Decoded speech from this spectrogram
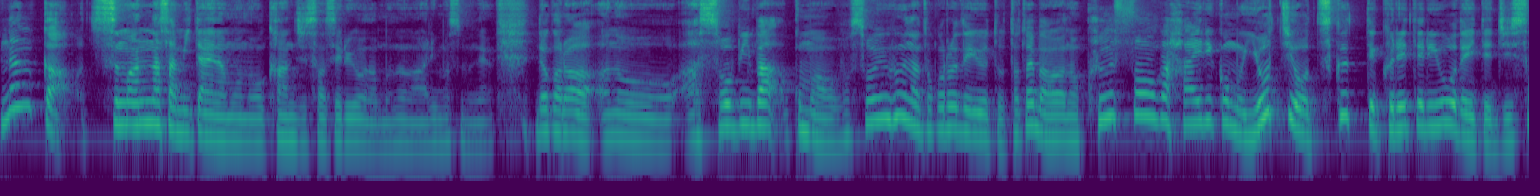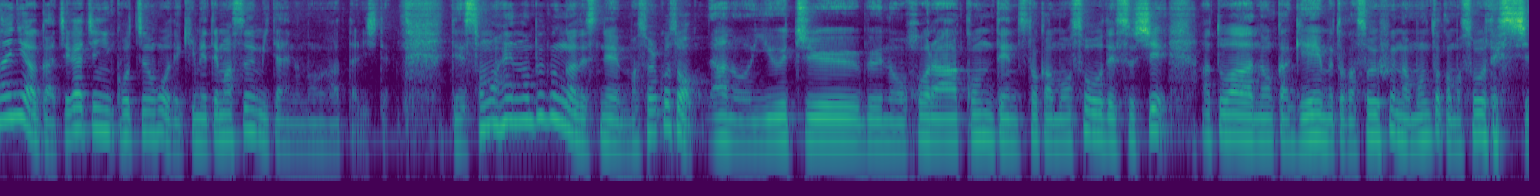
なんかつまんなさみたいなものを感じさせるようなものがありますよね。だから、あの、遊び場、まあ、そういうふうなところで言うと、例えばあの、空想が入り込む余地を作ってくれてるようでいて、実際にはガチガチにこっちの方で決めてますみたいなのがあったりして。で、その辺の部分がですね、まあ、それこそ、あの、YouTube のホラーコンテンツとかもそうですし、あとはなんかゲームとかそういう風なものとかもそうですし、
